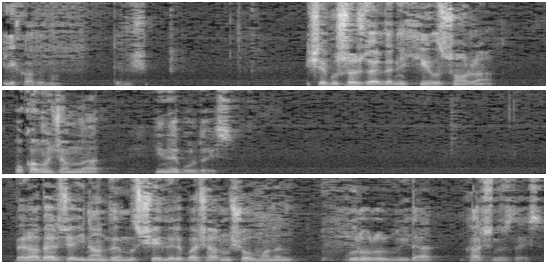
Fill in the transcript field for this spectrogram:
ilk adımı demişim. İşte bu sözlerden iki yıl sonra Okan hocamla yine buradayız. Beraberce inandığımız şeyleri başarmış olmanın gururuyla karşınızdayız.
